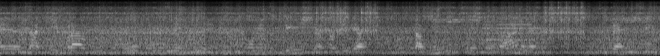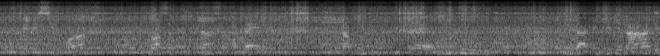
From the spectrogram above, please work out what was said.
é, daqui para o presidente Prudente. Um momento triste, a está muito transtornada, né? Perde um filho com 35 anos. Nossa militância também está muito, é, muito indignada e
